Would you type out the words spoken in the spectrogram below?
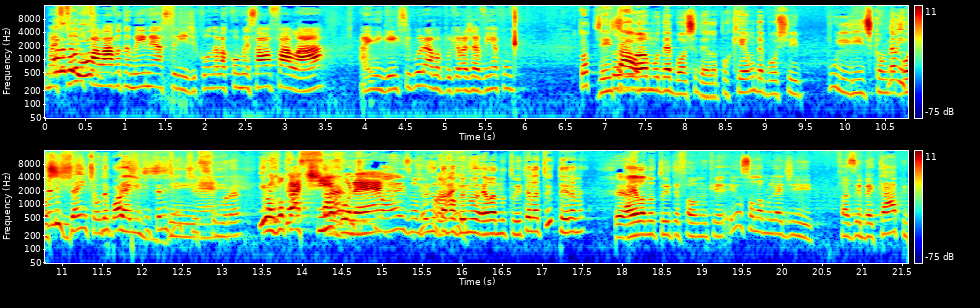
Mas quando falava também, né, Astrid? Quando ela começava a falar, aí ninguém segurava, porque ela já vinha com. Gente, eu amo o deboche dela, porque é um deboche político, é um Não, deboche... inteligente, é um deboche inteligentíssimo, né? E é Provocativo, engraçado né? Demais. Uma vez eu Demais. tava vendo ela no Twitter, ela é twitteira, né? Aí ela no Twitter falando que eu sou lá mulher de fazer backup,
